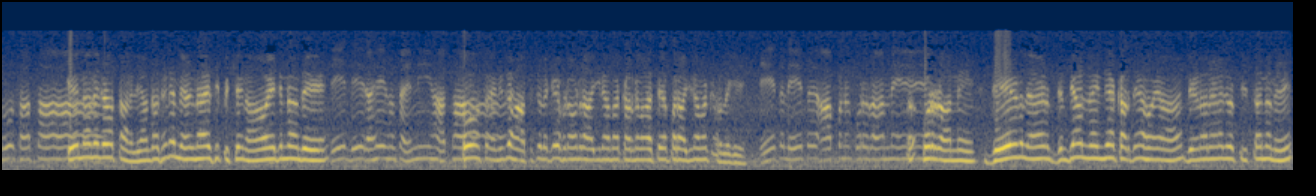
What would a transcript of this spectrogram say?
ਸੋ ਸਾਥਾ ਇਹਨਾਂ ਨੇ ਜਿਹੜਾ ਧਨ ਲਿਆਂਦਾ ਸੀ ਨੇ ਮਿਲਣ ਆਏ ਸੀ ਪਿੱਛੇ ਨਾ ਹੋਏ ਜਿਨ੍ਹਾਂ ਦੇ। ਦੇ ਦੇ ਰਹੇ ਹੁਸੈਨੀ ਹਾਥਾ ਉਹ ਸੈਣੀ ਦੇ ਹੱਥ 'ਚ ਲੱਗੇ ਫੜਾਉਣ ਰਾਜੀਨਾਮਾ ਕਰਨ ਵਾਸਤੇ ਆਪਾਂ ਰਾਜੀਨਾਮਾ ਕਰ ਲਈਏ। ਜੇਤ ਲੇਤ ਆਪਨ ਕੁਰਾਨੇ ਕੁਰਾਨ ਦੇਣ ਲੈਣ ਦਿੰਦਿਆਂ ਲੈਂਦਿਆਂ ਕਰਦਿਆਂ ਹੋਇਆਂ ਦੇਣਾ ਲੈਣਾ ਜਦੋਂ ਕੀਤਾ ਇਹਨਾਂ ਨੇ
